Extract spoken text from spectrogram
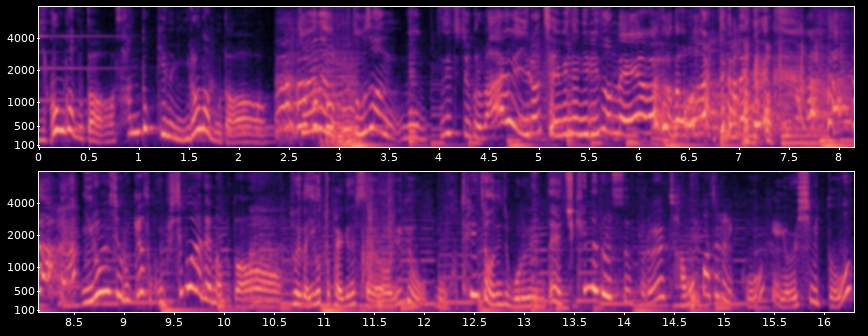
이건가 보다. 산도끼는 이러나 보다. 저희는 동선 뭐 부딪히죠 그러면 아 이런 재밌는 일이 있었네 하면서 넘어갈 텐데 이런 식으로 계속 곱씹어야 되나 보다. 저희가 이것도 발견했어요. 여기 뭐 호텔인지 어딘지 모르겠는데 치킨 누들 스프를 잠옷 바지를 입고 열심히 또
